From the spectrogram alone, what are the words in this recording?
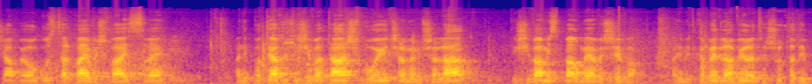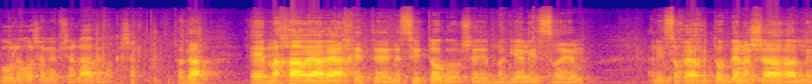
6 באוגוסט 2017. אני פותח את ישיבתה השבועית של הממשלה, ישיבה מספר 107. אני מתכבד להעביר את רשות הדיבור לראש הממשלה, בבקשה. תודה. אה, מחר אארח את אה, נשיא טוגו שמגיע לישראל. אני אשוחח איתו בין השאר על אה,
